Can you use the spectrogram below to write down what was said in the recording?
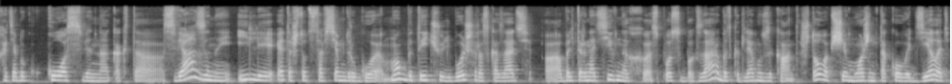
хотя бы косвенно как-то связаны или это что-то совсем другое? Мог бы ты чуть больше рассказать об альтернативных способах заработка для музыканта? Что вообще можно такого делать,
